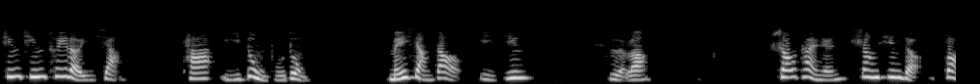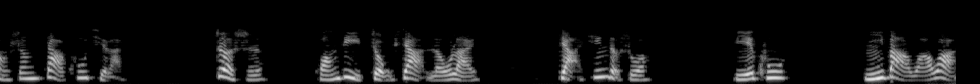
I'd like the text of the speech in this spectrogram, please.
轻轻推了一下，他一动不动，没想到已经死了。烧炭人伤心的放声大哭起来。这时，皇帝走下楼来，假心的说：“别哭，你把娃娃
